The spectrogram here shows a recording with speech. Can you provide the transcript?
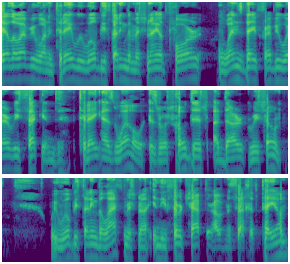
Okay, hello everyone. And today we will be studying the Mishnayot for Wednesday, February 2nd. Today as well is Rosh Chodesh Adar Rishon. We will be studying the last Mishnah in the third chapter of Masachet Peah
